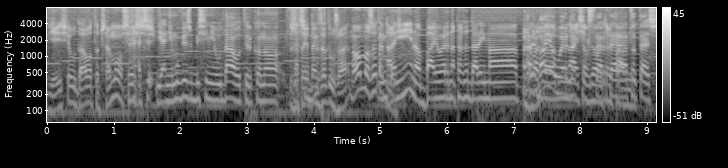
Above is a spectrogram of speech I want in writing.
jej się udało, to czemu? Znaczy, ja nie mówię, żeby się nie udało, tylko no... Że to jednak za duże? No może tak Ale być. nie, nie, no, BioWare na pewno dalej ma prawo Ale BioWare do na Kickstartera to też...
